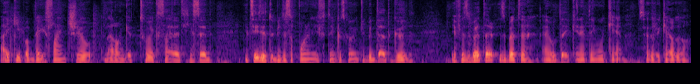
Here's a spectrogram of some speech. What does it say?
I keep a baseline chill and I don't get too excited, he said. It's easy to be disappointed if you think it's going to be that good. If it's better, it's better, and we'll take anything we can, said Ricciardo.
